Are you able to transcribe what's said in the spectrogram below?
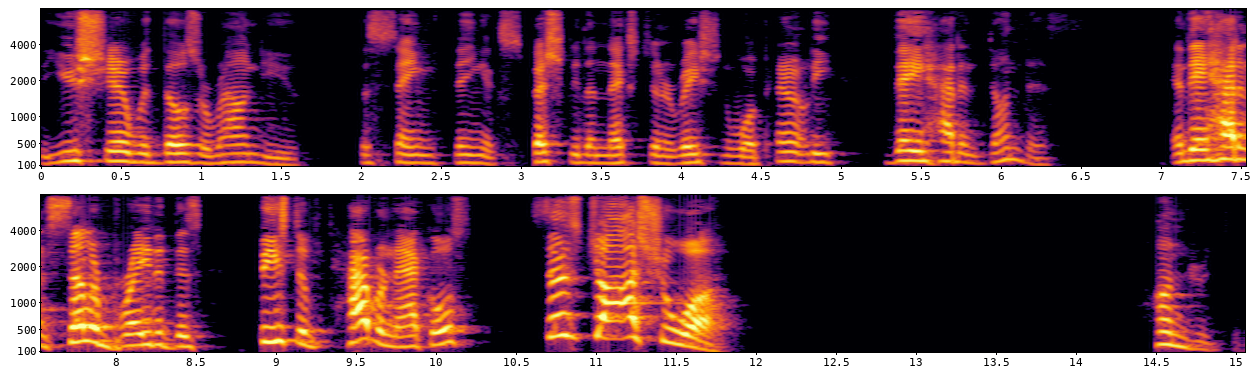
Do you share with those around you the same thing, especially the next generation? Well, apparently they hadn't done this. And they hadn't celebrated this Feast of Tabernacles since Joshua. Hundreds of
